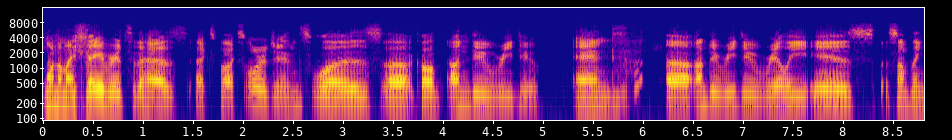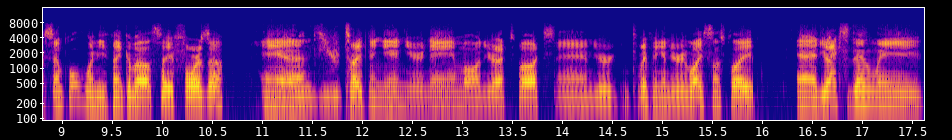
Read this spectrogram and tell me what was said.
one of my favorites that has Xbox Origins was uh, called Undo Redo, and uh, Undo Redo really is something simple when you think about say Forza. And you're typing in your name on your Xbox and you're typing in your license plate and you accidentally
